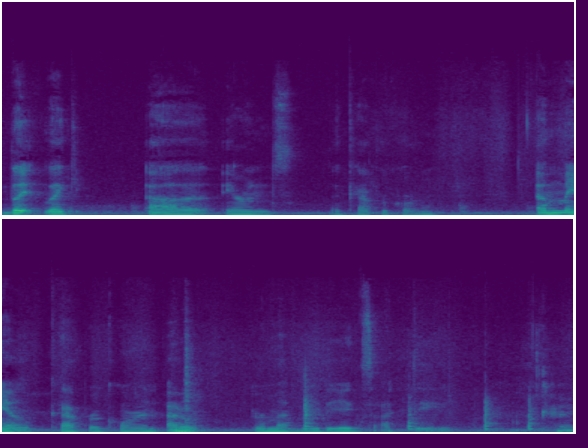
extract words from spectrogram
Like like, uh, Aaron's a Capricorn, a male Capricorn. I don't remember the exact date. Okay.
